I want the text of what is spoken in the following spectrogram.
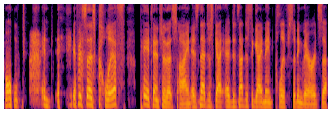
don't. And if it says Cliff, pay attention to that sign. It's not just guy. It's not just a guy named Cliff sitting there. It's a.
